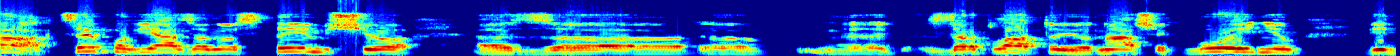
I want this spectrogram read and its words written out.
Так, це пов'язано з тим, що е, з, е, е, з зарплатою наших воїнів, від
